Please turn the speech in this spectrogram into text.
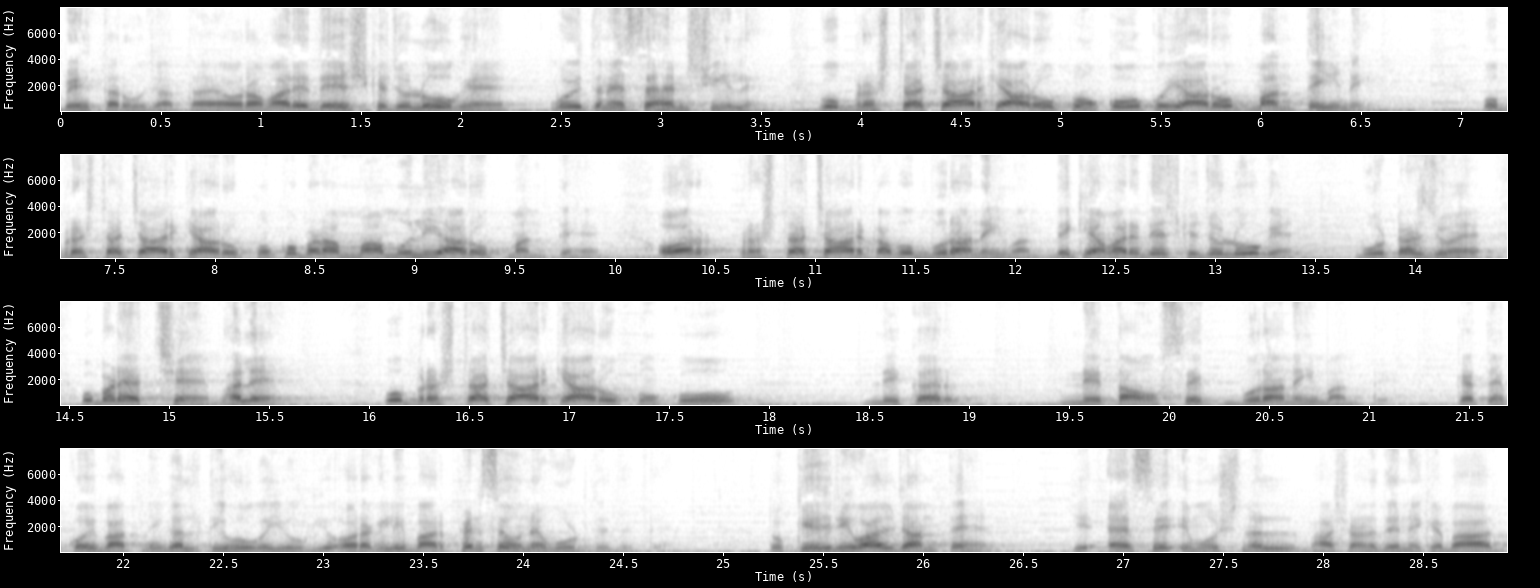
बेहतर हो जाता है। और हमारे देश के जो लोग हैं, वो इतने सहनशील हैं, वो भ्रष्टाचार के आरोपों को कोई आरोप मानते ही नहीं। वो भ्रष्टाचार के आरोपों को बड़ा मामूली आरोप मानते हैं और भ्रष्टाचार का वो बुरा नहीं मानते। देखिए, हमारे देश के जो लोग हैं, वोटर्स जो हैं, वो बड़े अच्छे हैं, भले हैं। वो भ्रष्टाचार के आरोपों को लेकर नेताओं से बुरा नहीं मानते। कहते हैं, कोई बात नहीं, गलती हो गई होगी और अगली बार फिर से उन्हें वोट दे देते हैं। तो केजरीवाल जानते हैं कि ऐसे इमोशनल भाषण देने के बाद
